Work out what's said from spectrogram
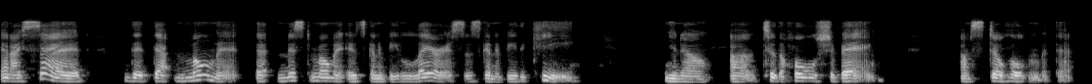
and i said that that moment, that missed moment, is going to be Laris is going to be the key, you know, uh, to the whole shebang. I'm still holding with that.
